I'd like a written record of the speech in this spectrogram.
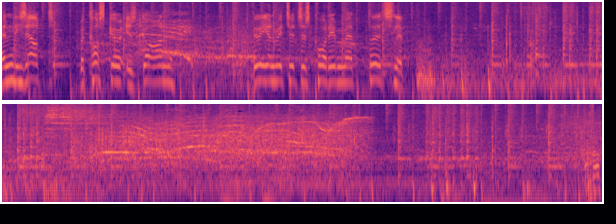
And he's out. McCosker is gone. Vivian Richards has caught him at third slip. The hook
